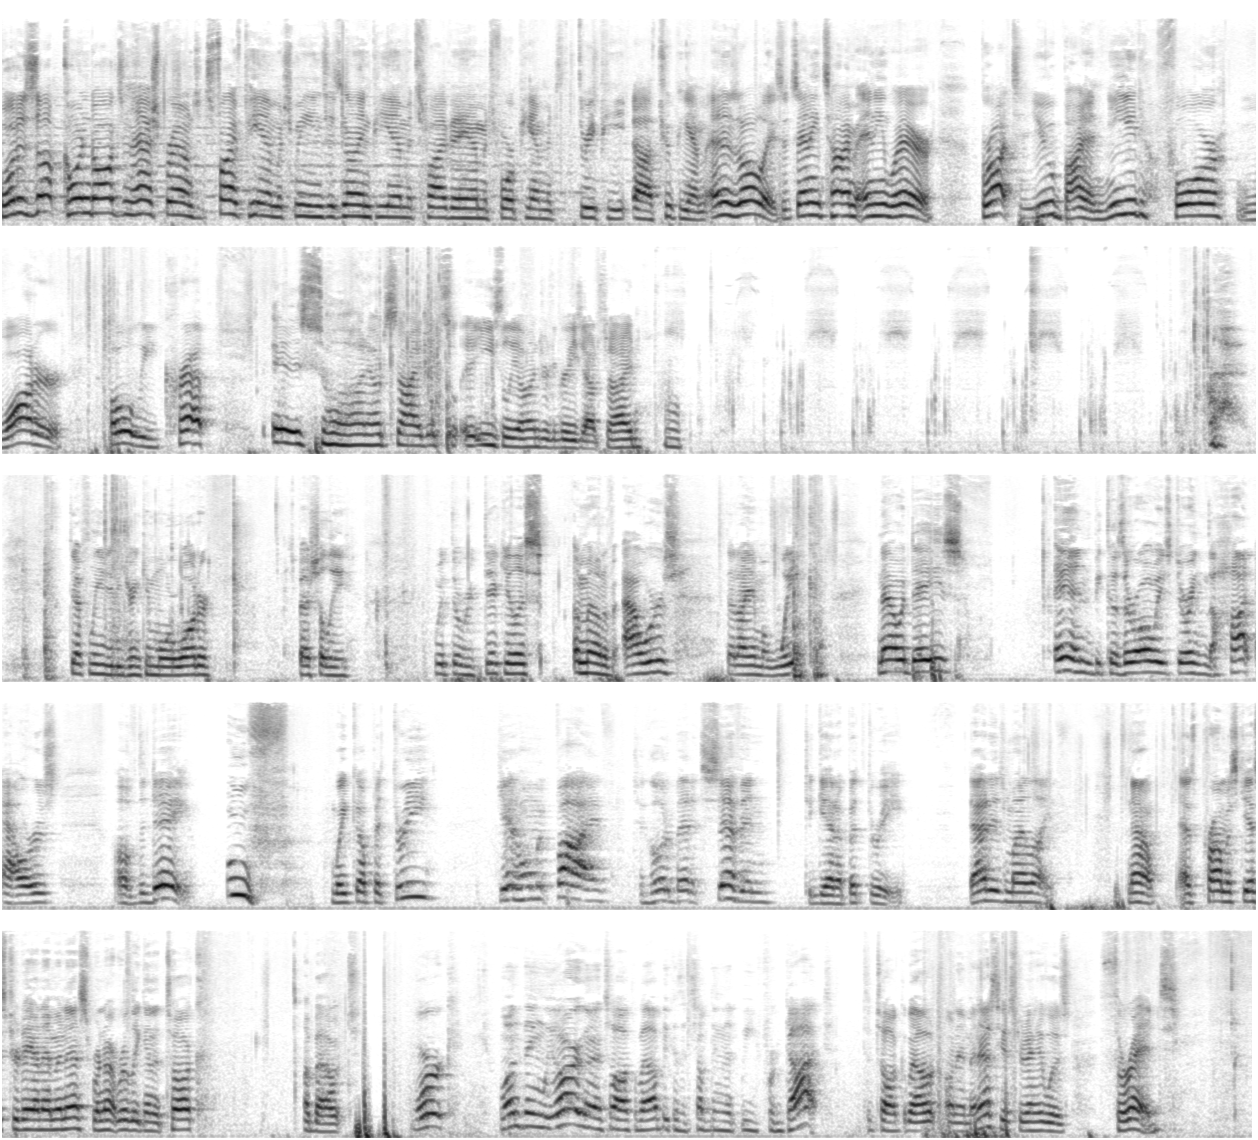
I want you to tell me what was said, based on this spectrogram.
What is up, corn dogs and hash browns? It's 5 p.m., which means it's 9 p.m., it's 5 a.m., it's 4 p.m., it's 3 p. Uh, 2 p.m. And as always, it's anytime, anywhere. Brought to you by a need for water. Holy crap! It is so hot outside. It's easily 100 degrees outside. Definitely need to be drinking more water, especially with the ridiculous amount of hours that I am awake nowadays, and because they're always during the hot hours of the day. Oof! Wake up at 3, get home at 5, to go to bed at 7, to get up at 3. That is my life. Now, as promised yesterday on M&S, we're not really going to talk about work. One thing we are going to talk about, because it's something that we forgot to talk about on M&S yesterday was Threads.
